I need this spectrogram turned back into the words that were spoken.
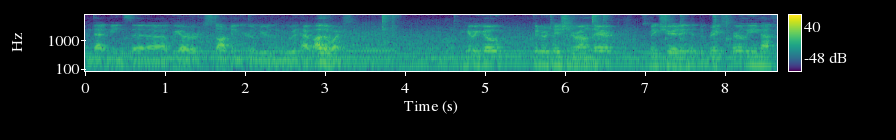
and that means that uh, we are stopping earlier than we would have otherwise. Here we go, good rotation around there. Just make sure to hit the brakes early enough,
